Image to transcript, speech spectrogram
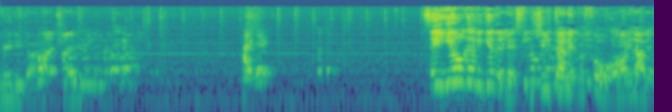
really don't actually. I don't. See, you're going to be good at this because you've done it before. I haven't.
